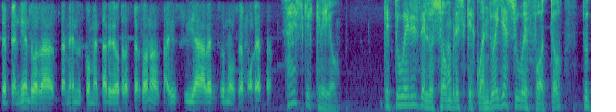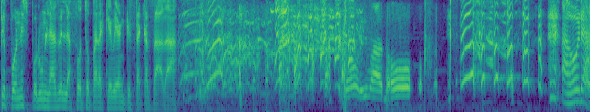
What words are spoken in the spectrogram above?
dependiendo, ¿verdad? También el comentario de otras personas, ahí sí a veces uno se molesta. ¿Sabes qué creo? Que tú eres de los hombres que cuando ella sube foto, tú te pones por un lado en la foto para que vean que está casada. No, Diva, no. Ahora,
